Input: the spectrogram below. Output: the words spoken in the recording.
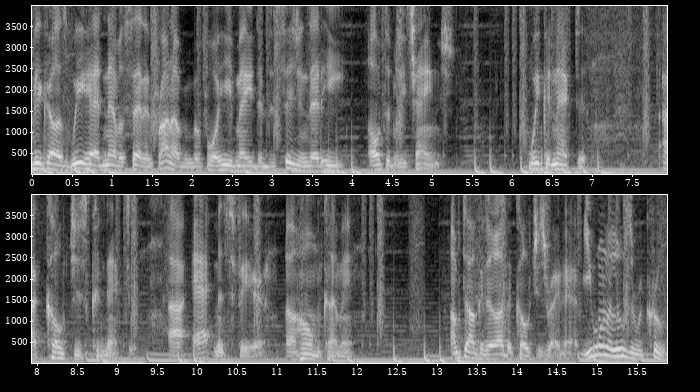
because we had never sat in front of him before he made the decision that he ultimately changed. We connected. Our coaches connected. Our atmosphere, a homecoming. I'm talking to other coaches right now. If you want to lose a recruit,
